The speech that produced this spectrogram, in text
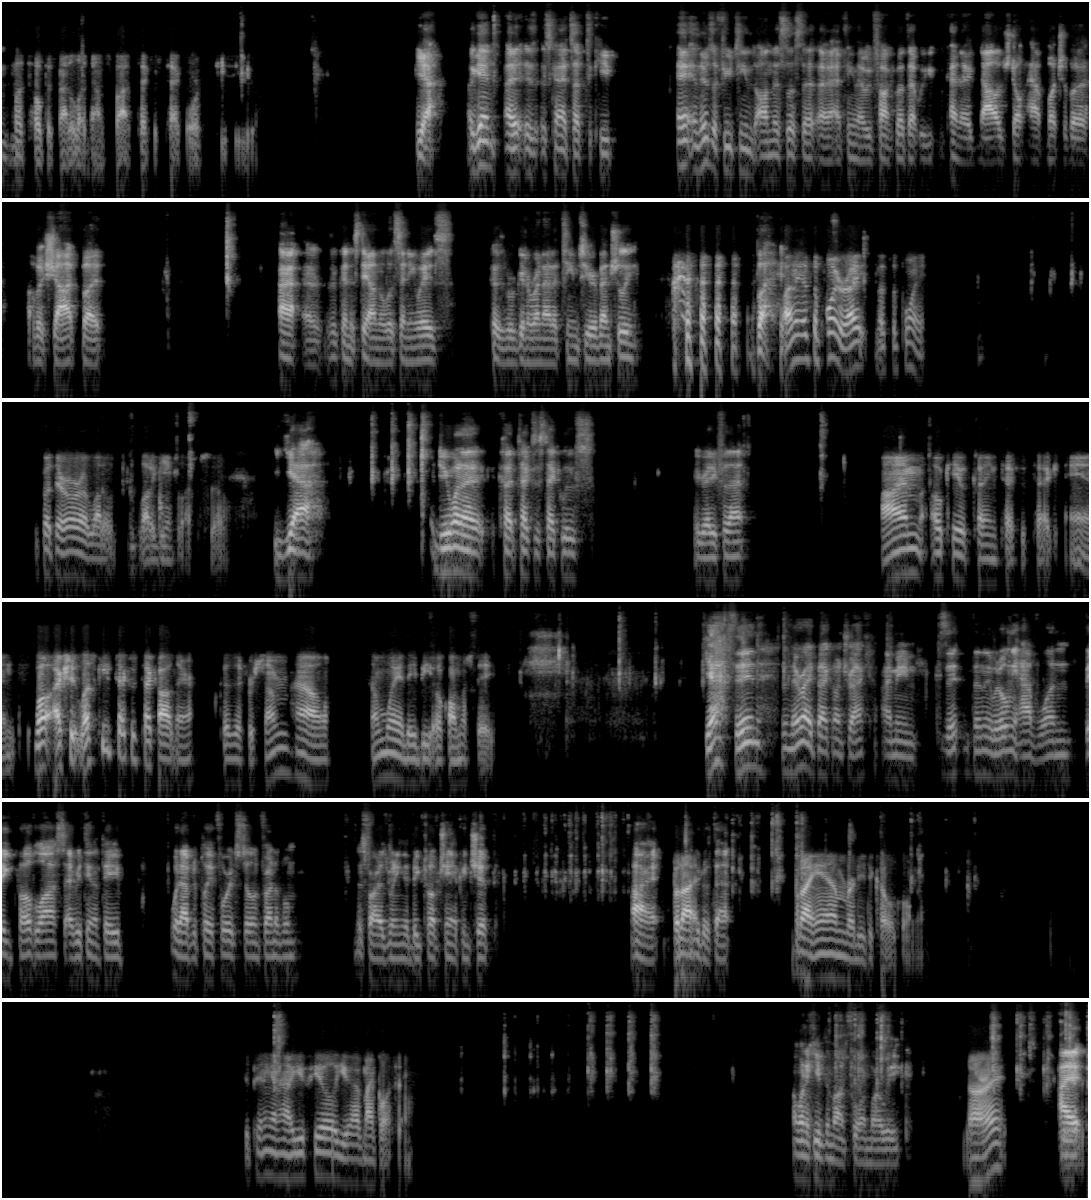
Mm-hmm. Let's hope it's not a letdown spot, Texas Tech or TCU. Yeah. Again, it's, it's kind of tough to keep and, and, there's a few teams on this list that uh, I think that we've talked about that we kind of acknowledge don't have much of a of a shot, but I, uh, they're going to stay on the list anyways because we're going to run out of teams here eventually. but I mean, that's the point, right? That's the point. But there are a lot of a lot of games left, so yeah. Do you want to cut Texas Tech loose? You ready for that? I'm okay with cutting Texas Tech, and well, actually, let's keep Texas Tech out there because if for somehow, some way they beat Oklahoma State, yeah, then then they're right back on track. I mean, because then they would only have one Big Twelve loss. Everything that they would have to play for is still in front of them, as far as winning the Big Twelve championship. All right, but I'm I good with that. But I am ready to cut Oklahoma. depending on how you feel, you have my blessing. I want to keep them on for one more week. All right. I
